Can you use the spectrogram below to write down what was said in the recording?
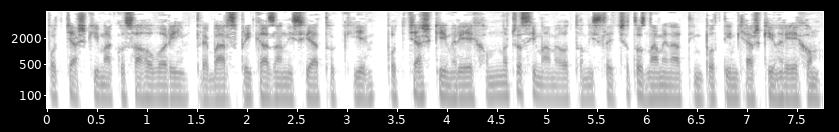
pod ťažkým, ako sa hovorí, trebárs prikázaný sviatok je pod ťažkým hriechom. No čo si máme o tom myslieť, čo to znamená tým pod tým ťažkým hriechom?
